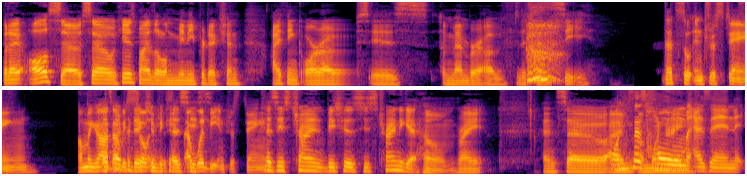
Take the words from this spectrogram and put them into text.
But I also, so here's my little mini prediction. I think Oros is a member of the 10C. That's so interesting. Oh my god, That's my so prediction interesting. because that would be interesting. because he's trying because he's trying to get home, right? And so Well, I'm, he says I'm wondering, home as in it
